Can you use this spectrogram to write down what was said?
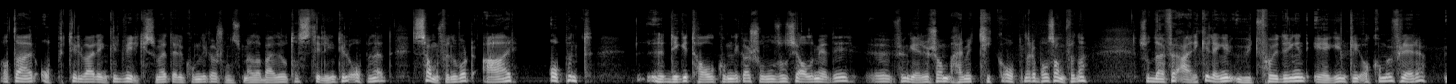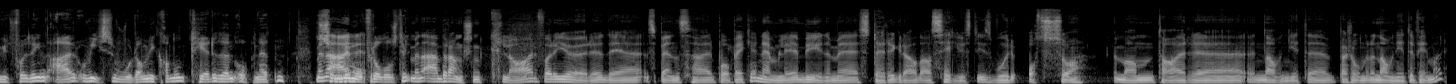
at det er opp til hver enkelt virksomhet eller kommunikasjonsmedarbeider å ta stilling til åpenhet. Samfunnet vårt er åpent. Digital kommunikasjon og sosiale medier eh, fungerer som hermetikkåpnere på samfunnet. Så Derfor er ikke lenger utfordringen egentlig å kamuflere. Utfordringen er å vise hvordan vi kan håndtere den åpenheten er, som vi må forholde oss til. Men er bransjen klar for å gjøre det Spens her påpeker, nemlig begynne med større grad av selvjustis, hvor også man tar eh, navngitte personer og navngitte firmaer?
